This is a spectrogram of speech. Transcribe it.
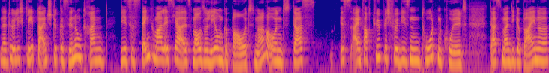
Natürlich klebt da ein Stück Gesinnung dran, dieses Denkmal ist ja als Mausoleum gebaut. Ne? Und das ist einfach typisch für diesen Totenkult, dass man die Gebeine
